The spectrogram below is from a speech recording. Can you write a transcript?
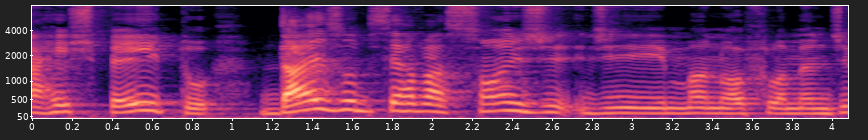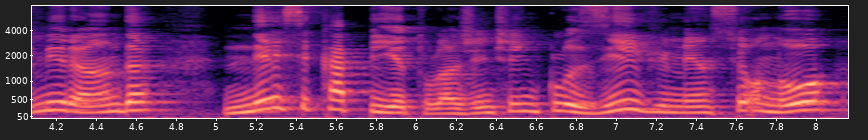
a respeito das observações de, de Manuel Flamengo de Miranda nesse capítulo. A gente inclusive mencionou,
